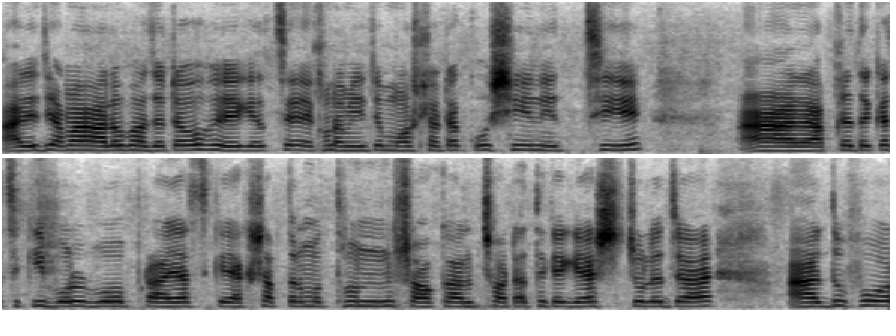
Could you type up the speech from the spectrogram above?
আর এই যে আমার আলু ভাজাটাও হয়ে গেছে। এখন আমি এই যে মশলাটা কষিয়ে নিচ্ছি। আর আপনাদের কাছে কি বলব? প্রায় আজকে এক সপ্তাহের মতন সকাল ছটা থেকে গ্যাস চলে যায়। আর দুপুর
